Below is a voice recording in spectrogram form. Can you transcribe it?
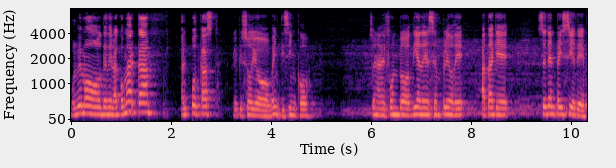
Volvemos desde la comarca al podcast, el episodio 25. Suena de fondo Día de Desempleo de Ataque 77.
